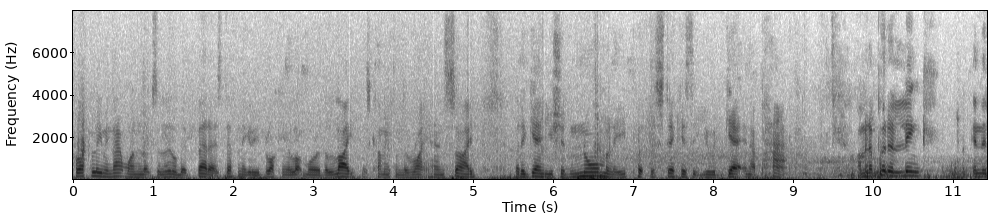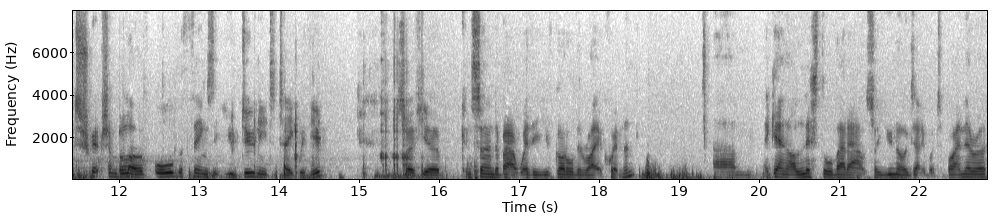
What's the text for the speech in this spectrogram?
properly. I mean, that one looks a little bit better. It's definitely going to be blocking a lot more of the light that's coming from the right-hand side. But again, you should normally put the stickers that you would get in a pack I'm going to put a link in the description below of all the things that you do need to take with you. So if you're concerned about whether you've got all the right equipment, um, again, I'll list all that out so you know exactly what to buy. And there are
